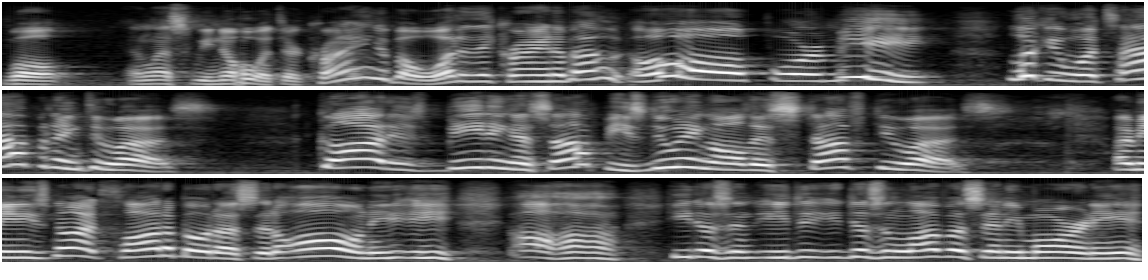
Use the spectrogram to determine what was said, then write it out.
Well, unless we know what they're crying about. What are they crying about? Oh, poor me. Look at what's happening to us. God is beating us up. He's doing all this stuff to us. I mean, he's not thought about us at all, and he, he, oh, he doesn't, he, he doesn't love us anymore, and he,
